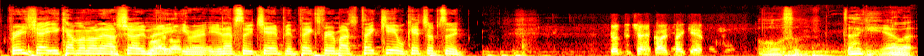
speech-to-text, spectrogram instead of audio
Appreciate you coming on our show, mate. Right you're, a, you're an absolute champion. Thanks very much. Take care. We'll catch up soon. Good to chat, guys. Take care. Awesome. Dougie Howlett.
